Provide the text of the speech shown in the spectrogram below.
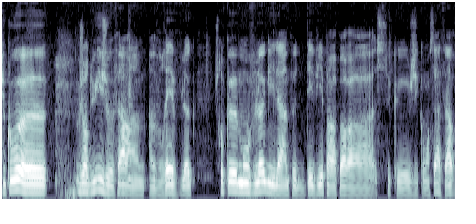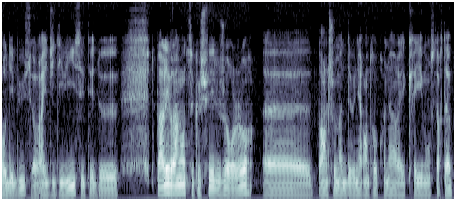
Du coup, euh, aujourd'hui, je veux faire un, vrai vlog. Je trouve que mon vlog, il a un peu dévié par rapport à ce que j'ai commencé à faire au début sur IGTV. C'était de, de parler vraiment de ce que je fais le jour au jour euh, dans le chemin de devenir entrepreneur et créer mon startup.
